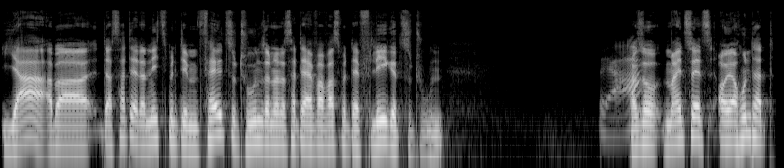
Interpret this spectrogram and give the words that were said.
Ja, aber das hat ja dann nichts mit dem Fell zu tun, sondern das hat ja einfach was mit der Pflege zu tun. Ja. Also meinst du jetzt, euer Hund hat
